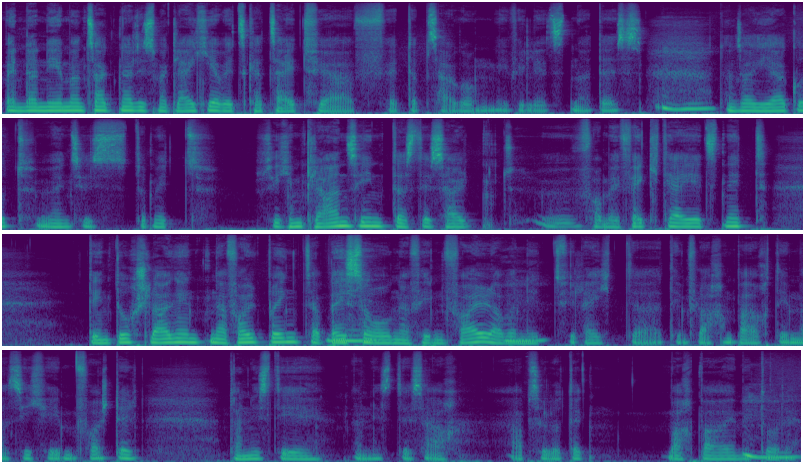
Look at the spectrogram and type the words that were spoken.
wenn dann jemand sagt, na, das ist mir gleich, ich habe jetzt keine Zeit für Fettabsaugung, ich will jetzt nur das, Mhm. dann sage ich, ja gut, wenn Sie es damit sich im Klaren sind, dass das halt äh, vom Effekt her jetzt nicht den durchschlagenden Erfolg bringt, eine Ja. Besserung auf jeden Fall, aber Mhm. nicht vielleicht äh, den flachen Bauch, den man sich eben vorstellt, dann ist, die, dann ist das auch absolut eine machbare Methode. Mhm.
